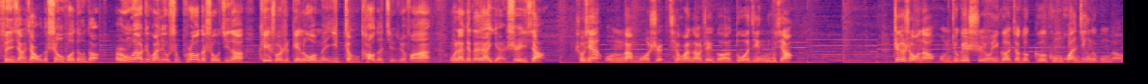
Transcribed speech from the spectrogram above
分享一下我的生活等等。而荣耀这款六十 Pro 的手机呢，可以说是给了我们一整套的解决方案。我来给大家演示一下。首先，我们把模式切换到这个多镜录像。这个时候呢，我们就可以使用一个叫做隔空幻境的功能。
